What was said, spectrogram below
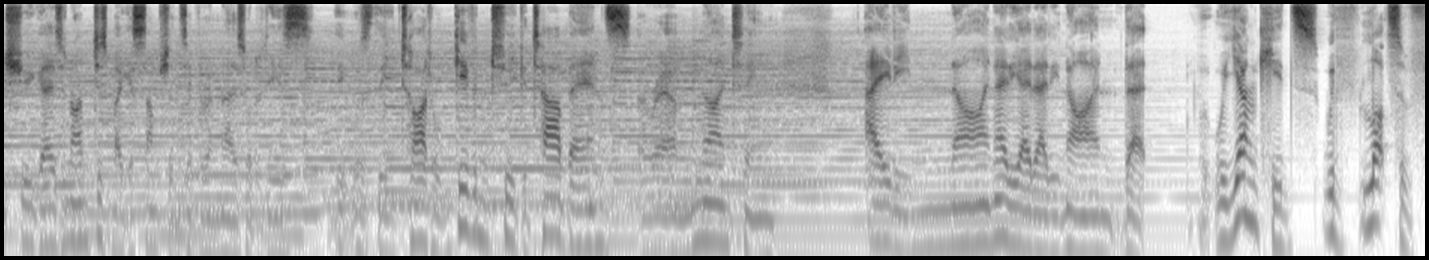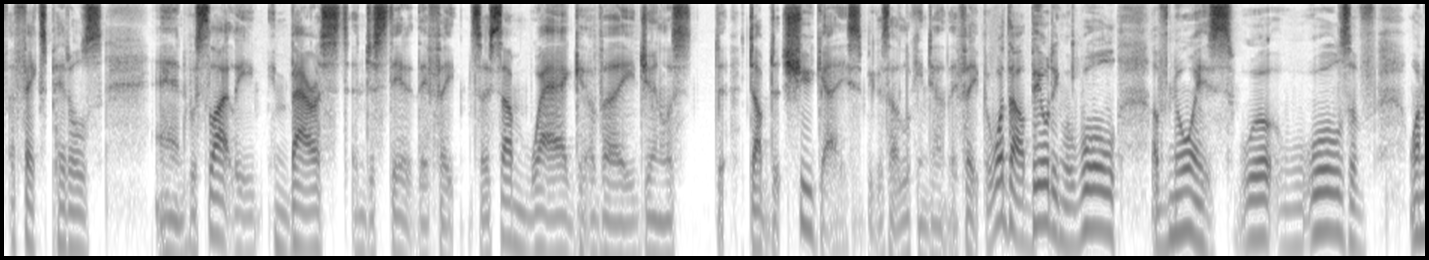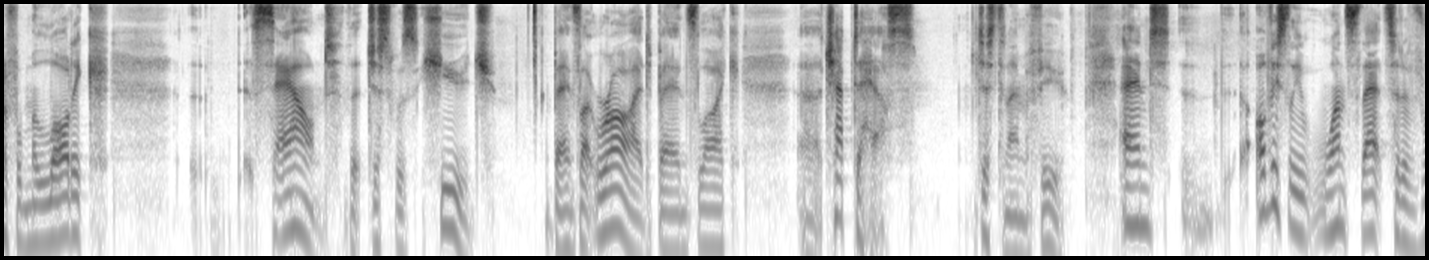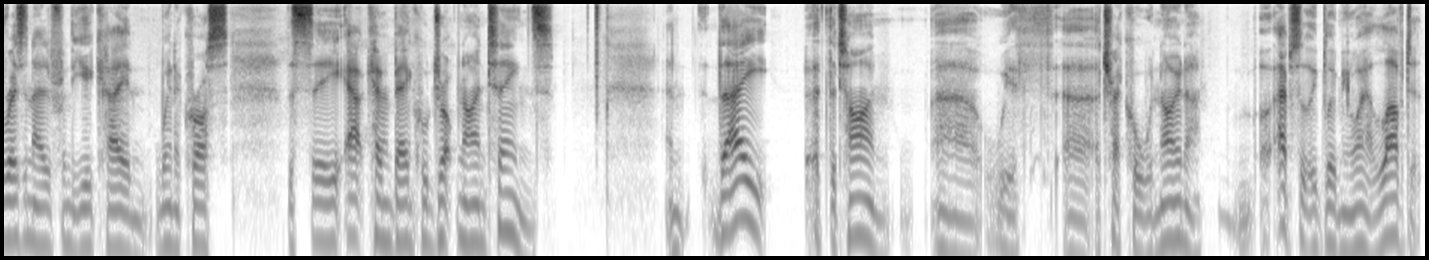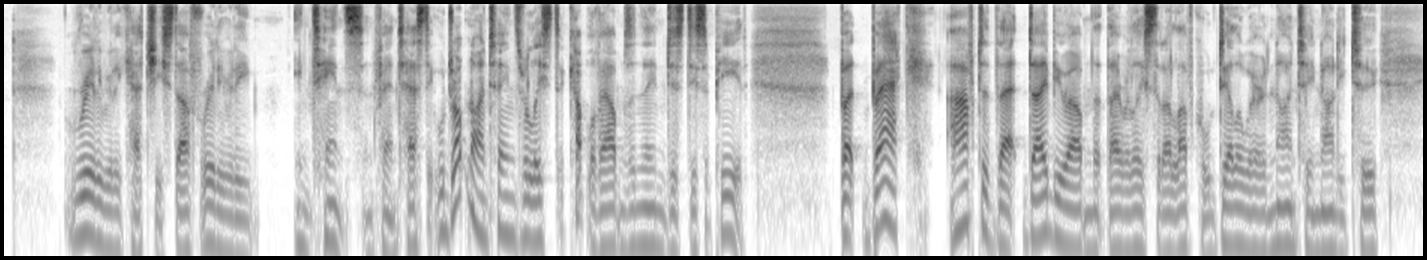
Word shoegaze, and I'm just make assumptions. Everyone knows what it is. It was the title given to guitar bands around 1989, 88, 89 that were young kids with lots of effects pedals and were slightly embarrassed and just stared at their feet. So some wag of a journalist dubbed it shoegaze because they were looking down at their feet. But what they were building were wall of noise, wa- walls of wonderful melodic sound that just was huge. Bands like Ride, bands like uh, Chapterhouse, just to name a few. And obviously, once that sort of resonated from the UK and went across the sea, out came a band called Drop Nineteens. And they, at the time, uh, with uh, a track called Winona, absolutely blew me away. I loved it. Really, really catchy stuff. Really, really intense and fantastic. Well, Drop Nineteens released a couple of albums and then just disappeared. But back after that debut album that they released that I love called Delaware in 1992,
